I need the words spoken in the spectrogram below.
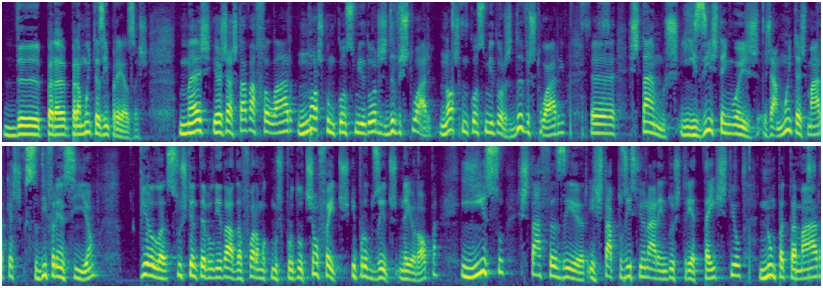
de, para, para muitas empresas. Mas eu já estava a falar, nós como consumidores de vestuário, nós como consumidores de vestuário uh, estamos e existem hoje já muitas marcas que se diferenciam pela sustentabilidade da forma como os produtos são feitos e produzidos na Europa, e isso está a fazer e está a posicionar a indústria têxtil num patamar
